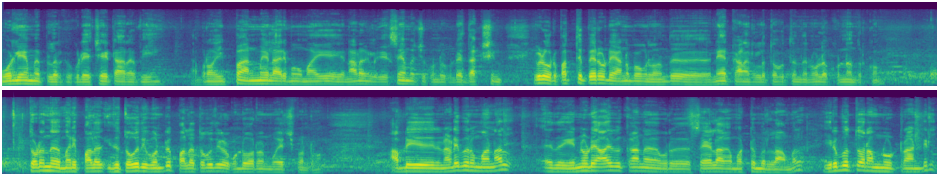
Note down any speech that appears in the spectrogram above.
ஒளியமைப்பில் இருக்கக்கூடிய சேட்டா ரவி அப்புறம் இப்போ அண்மையில் அறிமுகமாகி நாடகங்களுக்கு இசையமைச்சு கொண்டிருக்கக்கூடிய தக்ஷின் இப்படி ஒரு பத்து பேருடைய அனுபவங்களை வந்து நேர்காணல்களில் தொகுத்து இந்த நூலை கொண்டு வந்திருக்கோம். தொடர்ந்து அது மாதிரி பல இது தொகுதி ஒன்று பல தொகுதிகள் கொண்டு வரணும்னு முயற்சி பண்ணுறோம் அப்படி நடைபெறுமானால் இது என்னுடைய ஆய்வுக்கான ஒரு செயலாக மட்டும் இல்லாமல் இருபத்தோராம் நூற்றாண்டில்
